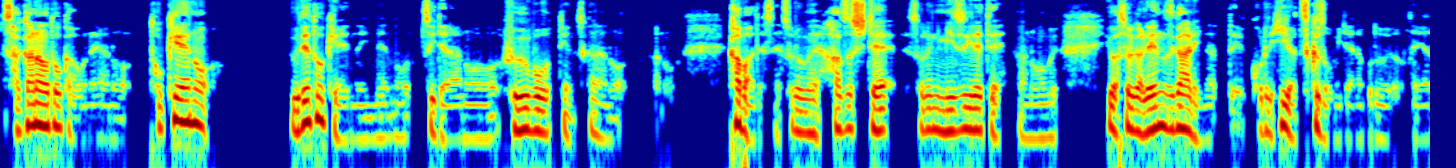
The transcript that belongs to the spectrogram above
魚とかをね、あの、時計の、腕時計に、ね、のついてるあの、風貌っていうんですかね、あの、カバーですね。それをね、外して、それに水入れて、あの、要はそれがレンズ代わりになって、これで火がつくぞみたいなことを、ね、やっ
